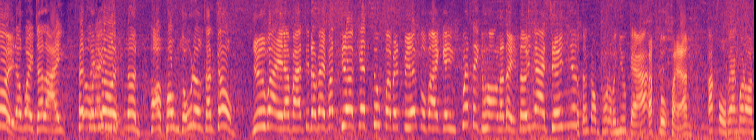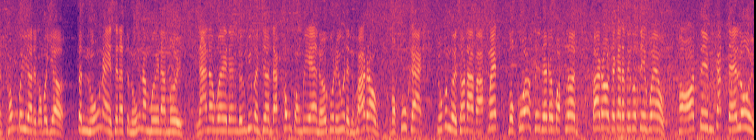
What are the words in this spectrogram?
rồi. đã quay trở lại Hết đang rồi. lên. Họ phòng thủ được thành công Như vậy là ván thi đấu này vẫn chưa kết thúc và bên phía của Viking quyết định họ là đẩy tới nhà chính. Nhưng tấn công không là bao nhiêu cả. Bắt buộc phải ăn. Bắt buộc phải ăn Baron không bây giờ thì còn bây giờ. Tình huống này sẽ là tình huống 50 50 Nanawe đang đứng phía bên trên đã không còn bia nữa. Goody quyết định khóa rồng. Một cú khạc chú với người Soda và Ahmed. Một cú axi được bật lên. Baron cho Catafi của T-Well họ tìm cách để lui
